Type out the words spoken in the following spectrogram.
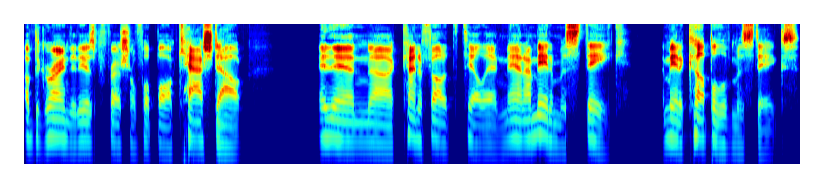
of the grind that is professional football, cashed out, and then uh, kind of fell at the tail end. Man, I made a mistake. I made a couple of mistakes,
